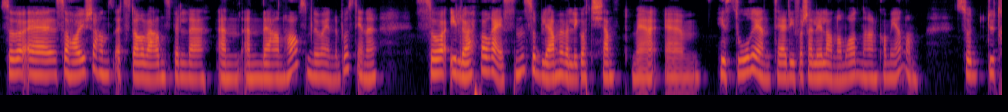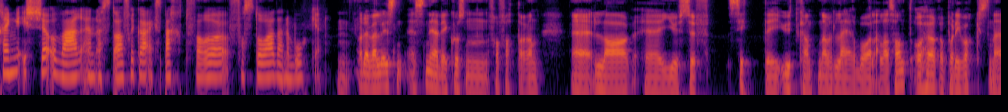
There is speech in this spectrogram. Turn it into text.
Så, eh, så har jo ikke han et større verdensbilde enn en det han har, som du var inne på, Stine. Så i løpet av reisen så blir vi veldig godt kjent med eh, historien til de forskjellige landområdene han kommer gjennom. Så du trenger ikke å være en Øst-Afrika-ekspert for å forstå denne boken. Mm. Og det er veldig snedig hvordan forfatteren eh, lar eh, Yusuf sitte i utkanten av et leirbål eller sånt, og høre på de voksne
